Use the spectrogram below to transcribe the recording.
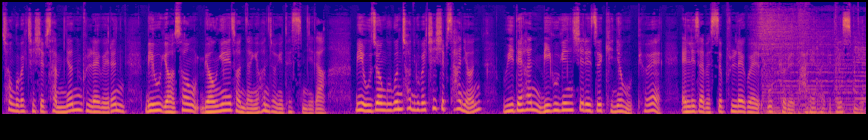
1973년 블랙웰은 미국 여성 명예 전당에 헌정이 됐습니다. 미 우정국은 1974년 위대한 미국인 시리즈 기념 우표에 엘리자베스 블랙웰 우표를 발행하게 됐습니다.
